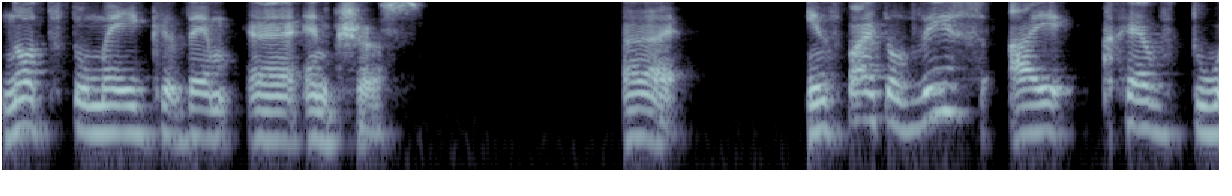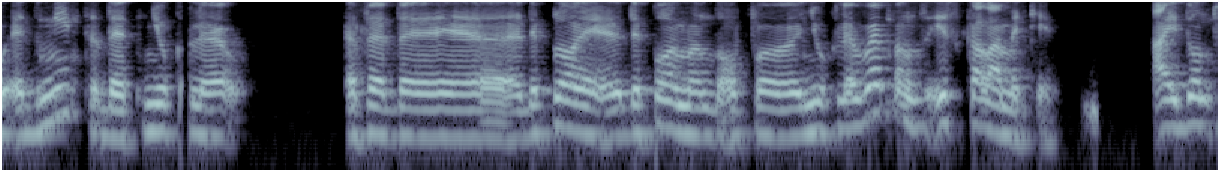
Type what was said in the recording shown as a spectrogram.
not to make them uh, anxious. Uh, in spite of this, I have to admit that nuclear that the deploy, deployment of uh, nuclear weapons is calamity. I don't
